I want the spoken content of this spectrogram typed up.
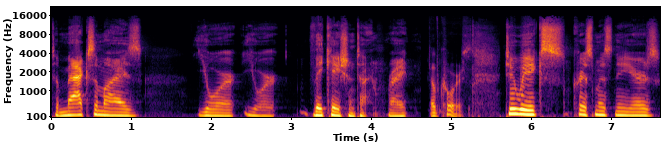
to maximize your your vacation time, right? Of course. Two weeks, Christmas, New Year's.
